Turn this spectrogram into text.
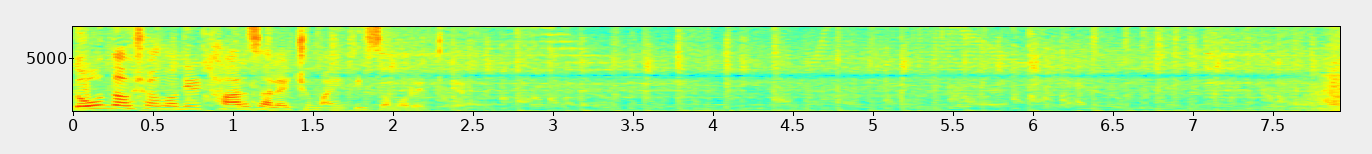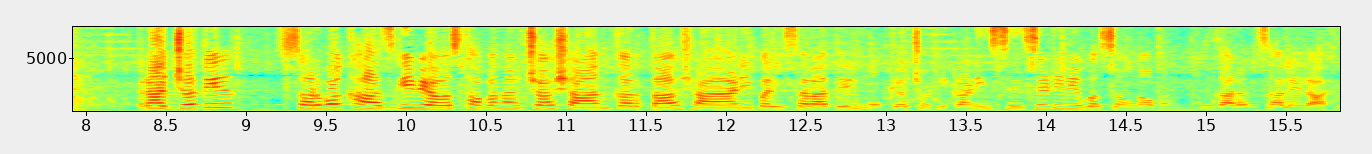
दोन दहशतवादी ठार झाल्याची माहिती समोर येते राज्यातील सर्व खासगी व्यवस्थापनाच्या शाळांकरता शाळा आणि परिसरातील मोक्याच्या ठिकाणी सीसीटीव्ही बसवणं बंधनकारक झालेलं आहे.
